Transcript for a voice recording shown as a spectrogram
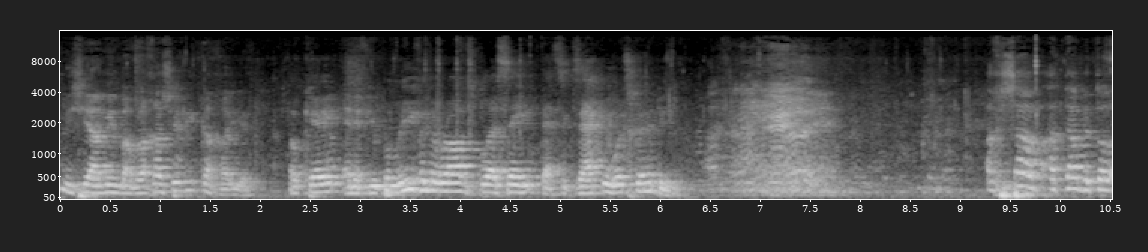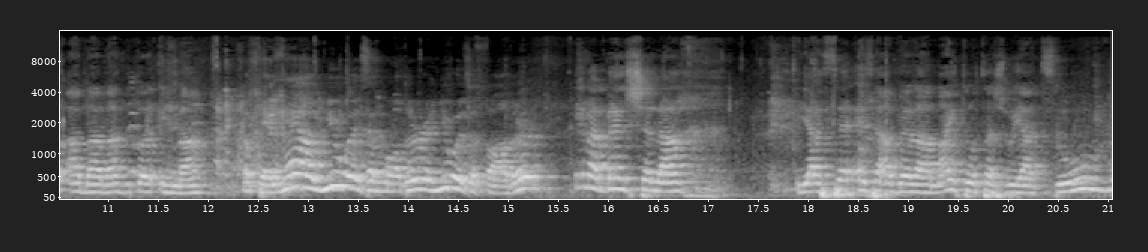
מי שיאמין בברכה שלי, ככה יהיה. Okay, and if you believe in the Rav's blessing, that's exactly what's going to be. עכשיו אתה בתור אבא ואת בתור Okay, now you as a mother and you as a father. אם הבן שלך יעשה איזה עבירה, מה היית רוצה שהוא יהיה עצוב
